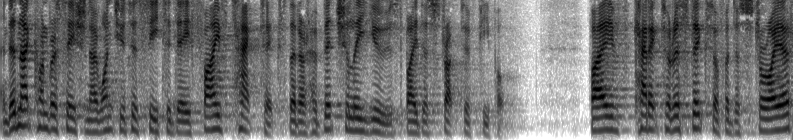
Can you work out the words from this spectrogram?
And in that conversation, I want you to see today five tactics that are habitually used by destructive people. Five characteristics of a destroyer.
